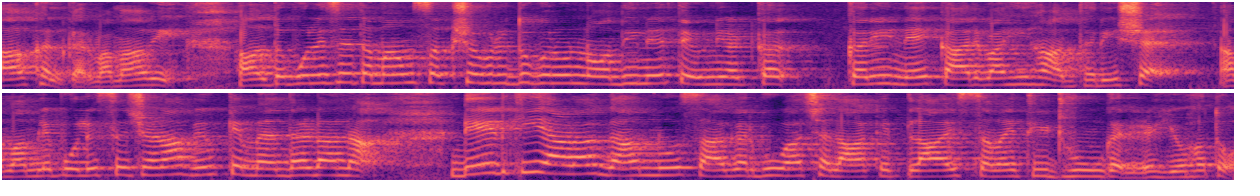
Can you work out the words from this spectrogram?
દાખલ કરવામાં આવી. હાલ તો પોલીસે તમામ શખ્સો વિરુદ્ધ ગુનો નોંધીને તેઓની અટક કરીને કાર્યવાહી હાથ ધરી છે. આ મામલે પોલીસે જણાવ્યું કે મેંદરડાના ડેડકીયાળા ગામનો સાગરભુવા છેલ્લા કેટલાય સમયથી ઢોંગ કરી રહ્યો હતો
